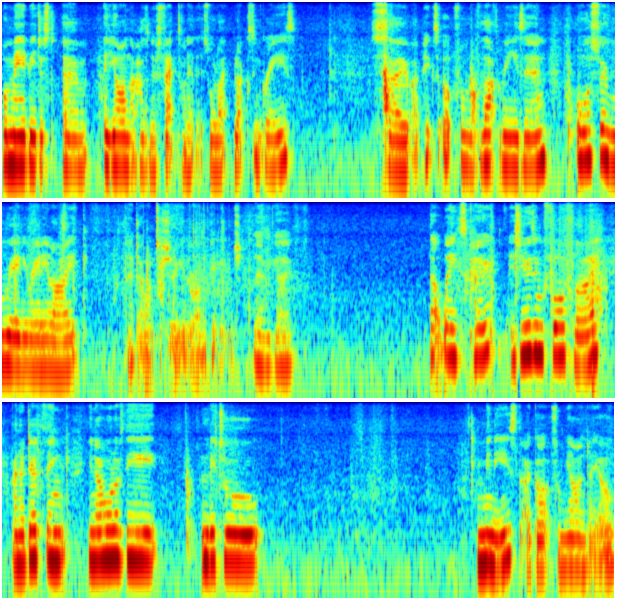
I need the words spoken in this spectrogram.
Or maybe just um, a yarn that has an effect on it that's all like blacks and greys. So I picked it up for that reason. I also really, really like, I don't want to show you the wrong page. There we go. That waistcoat is using four ply and I did think, you know, all of the little minis that I got from Yarndale,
